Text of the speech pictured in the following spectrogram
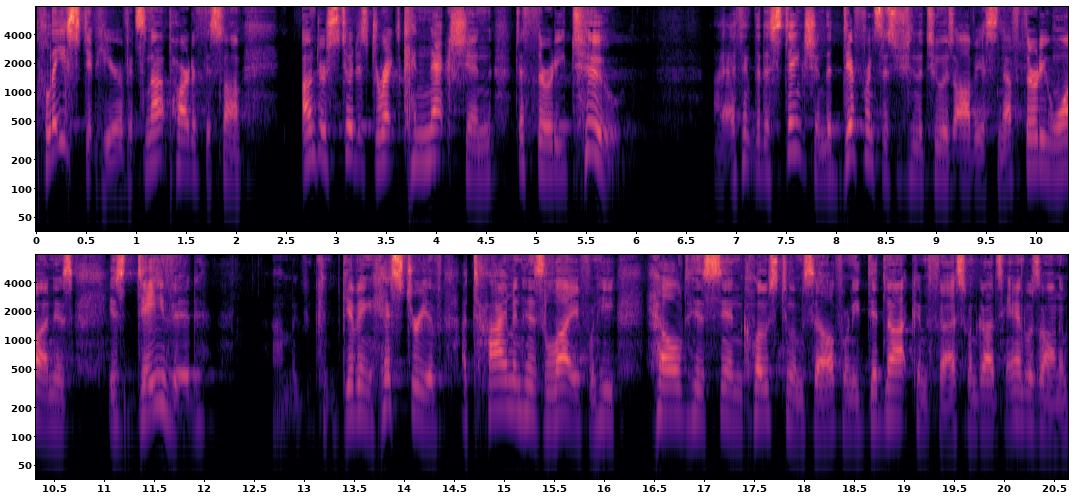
placed it here, if it's not part of the psalm, understood its direct connection to 32. I think the distinction, the differences between the two is obvious enough. 31 is, is David um, giving history of a time in his life when he held his sin close to himself, when he did not confess, when God's hand was on him.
